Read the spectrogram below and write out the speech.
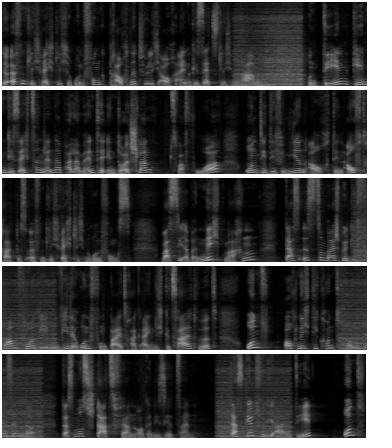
Der öffentlich-rechtliche Rundfunk braucht natürlich auch einen gesetzlichen Rahmen. Und den geben die 16 Länderparlamente in Deutschland zwar vor und die definieren auch den Auftrag des öffentlich-rechtlichen Rundfunks. Was sie aber nicht machen, das ist zum Beispiel die Form vorgeben, wie der Rundfunkbeitrag eigentlich gezahlt wird und auch nicht die Kontrolle der Sender. Das muss staatsfern organisiert sein. Das gilt für die ARD und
